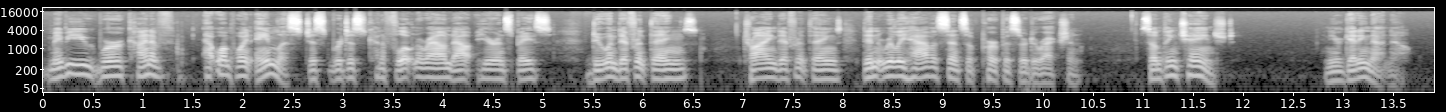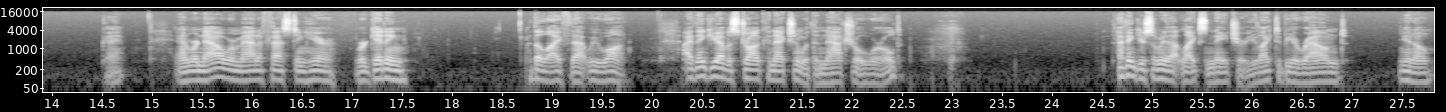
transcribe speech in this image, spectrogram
Maybe you were kind of at one point aimless. Just we're just kind of floating around out here in space, doing different things, trying different things. Didn't really have a sense of purpose or direction. Something changed, and you're getting that now. Okay, and we're now we're manifesting here. We're getting the life that we want. I think you have a strong connection with the natural world. I think you're somebody that likes nature. You like to be around, you know,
